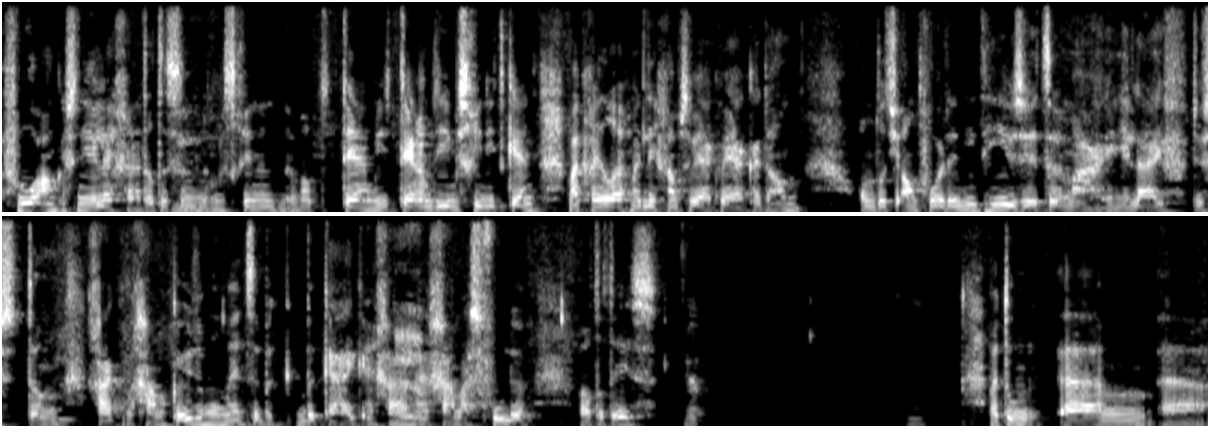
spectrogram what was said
vloerankers neerleggen. Dat is een, misschien een wat term, term die je misschien niet kent. Maar ik ga heel erg met lichaamswerk werken dan. Omdat je antwoorden niet hier zitten, maar in je lijf. Dus dan ga ik, we gaan we keuzemomenten be- bekijken. En ga, Ja. en ga maar eens voelen wat dat is. Maar toen, ehm, eh,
